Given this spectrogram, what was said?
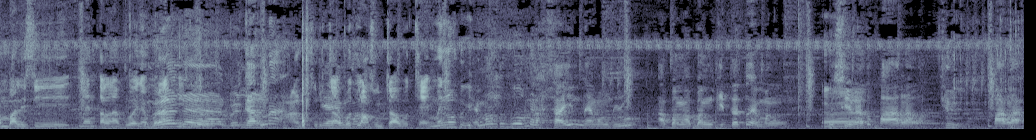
kembali si mentalnya gue yang berakhir Bener, bener. karena lu suruh ya cabut emang- langsung cabut cemen lu gitu. emang tuh gue ngerasain emang dulu abang-abang kita tuh emang Ah. usianya tuh parah lah parah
